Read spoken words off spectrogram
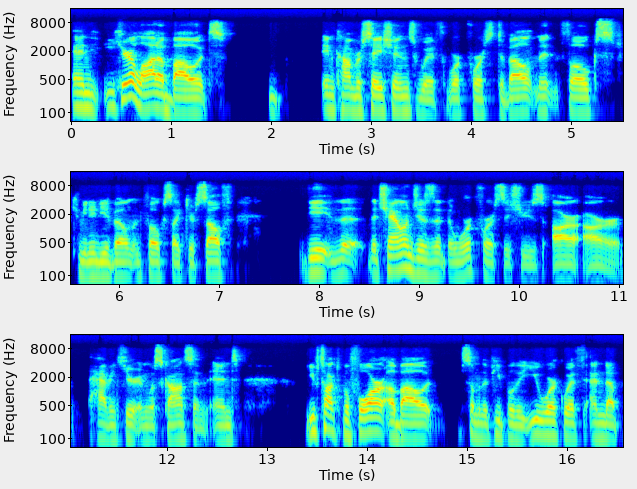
And you hear a lot about in conversations with workforce development folks community development folks like yourself the the challenges that the workforce issues are are having here in Wisconsin. And you've talked before about some of the people that you work with end up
